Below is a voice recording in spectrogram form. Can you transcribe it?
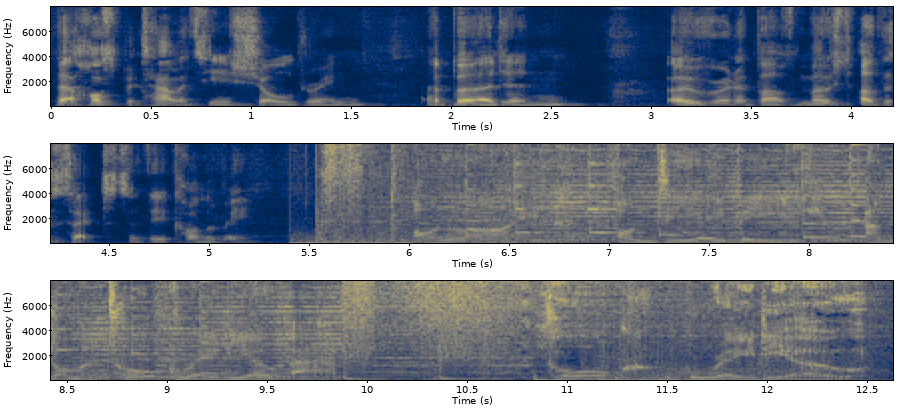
that hospitality is shouldering a burden over and above most other sectors of the economy. Online, on DAB, and on the Talk Radio app. Talk Radio.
